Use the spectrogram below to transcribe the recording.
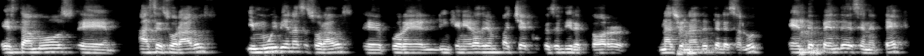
estamos eh, asesorados y muy bien asesorados eh, por el ingeniero Adrián Pacheco, que es el director nacional de telesalud. Él depende de Cenetec,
